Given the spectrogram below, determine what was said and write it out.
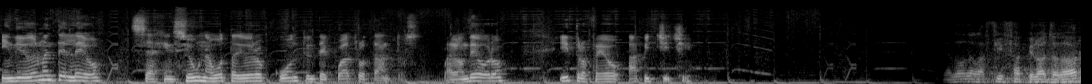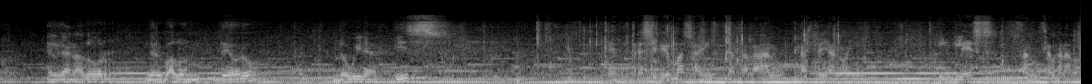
Individualmente Leo se agenció una bota de oro con 34 tantos, balón de oro y trofeo a Pichichi. De la FIFA Pilota d'Or, el ganador del balón de oro, the winner is en tres idiomas ahí, catalán, castellano y inglés, anuncia el ganador.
